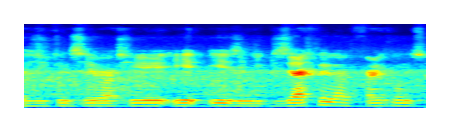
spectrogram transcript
As you can see right here, it is exactly like Franklin's.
